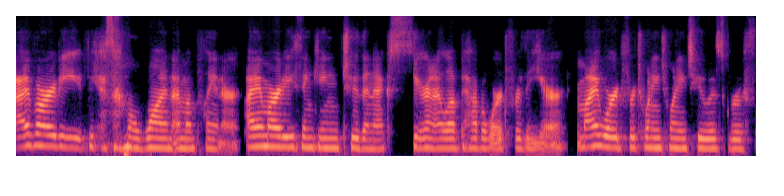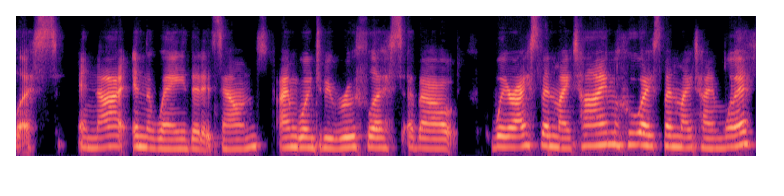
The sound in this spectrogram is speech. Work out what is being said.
I've already, because I'm a one, I'm a planner. I am already thinking to the next year, and I love to have a word for the year. My word for 2022 is ruthless, and not in the way that it sounds. I'm going to be ruthless about where I spend my time, who I spend my time with,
